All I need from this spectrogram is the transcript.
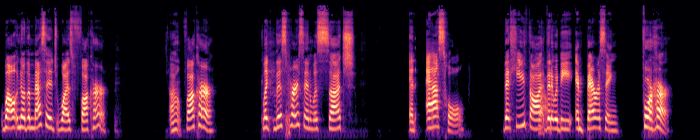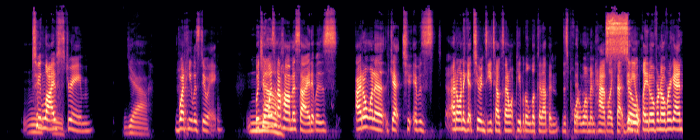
well, no, the message was fuck her. oh Fuck her. Like this person was such an asshole that he thought Wow. that it would be embarrassing for her to live stream Yeah, what he was doing. Which it wasn't a homicide. It was I don't want to get to it was I don't want to get too in detail because I don't want people to look it up and this poor woman have like that video played over and over again.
